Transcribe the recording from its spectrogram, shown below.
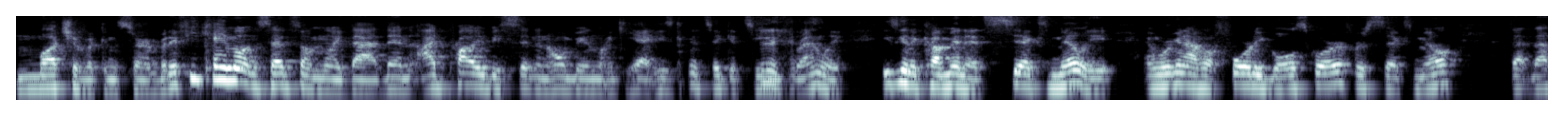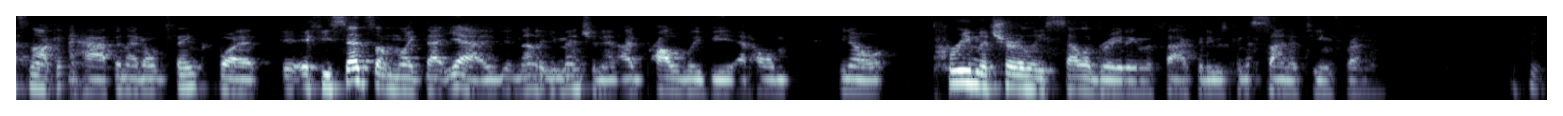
much of a concern. But if he came out and said something like that, then I'd probably be sitting at home being like, yeah, he's going to take a team friendly. he's going to come in at six milli and we're going to have a 40 goal scorer for six mil that that's not going to happen, I don't think. But if he said something like that, yeah, now that you mention it, I'd probably be at home, you know, prematurely celebrating the fact that he was going to sign a team friendly.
